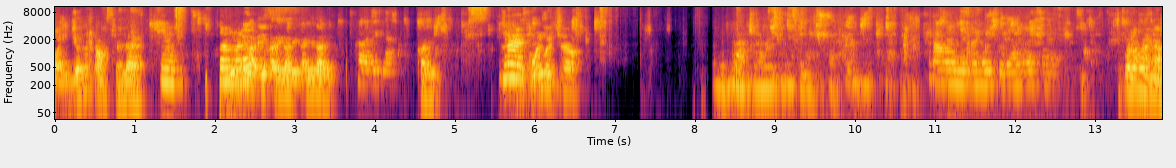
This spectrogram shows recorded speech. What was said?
വൈകിയൊന്ന് സംശയം അല്ലേ നമ്മൾ കറി കറി കറി അതിന് കറി. കറിയില്ല. കറി. കോഴി പൊരിച്ചതോ ആ നിങ്ങളുടെ സുഖം ഇപ്പോഴും വേണോ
